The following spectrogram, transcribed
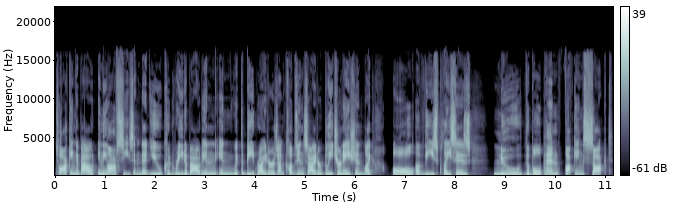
talking about in the offseason that you could read about in, in with the beat writers on Cubs Insider, Bleacher Nation, like all of these places knew the bullpen fucking sucked.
